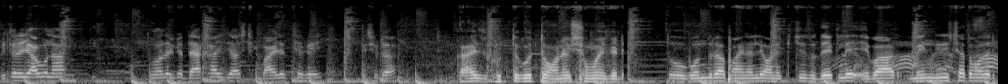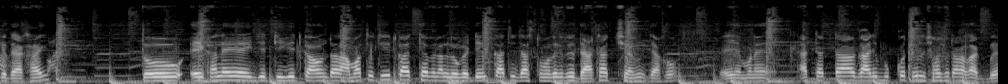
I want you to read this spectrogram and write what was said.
ভিতরে যাব না তোমাদেরকে দেখাই জাস্ট বাইরের থেকেই কিছুটা। গাইজ ঘুরতে ঘুরতে অনেক সময় কেটে তো বন্ধুরা ফাইনালি অনেক কিছু তো দেখলে এবার মেন জিনিসটা তোমাদেরকে দেখাই। তো এখানে এই যে টিকিট কাউন্টার আমার তো টিকিট কাটতে হবে না লোকের টিকিট কাটছে জাস্ট তোমাদেরকে দেখাচ্ছি আমি দেখো। এই মানে একটা একটা গাড়ি বুক করতে গেলে ছশো টাকা লাগবে।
